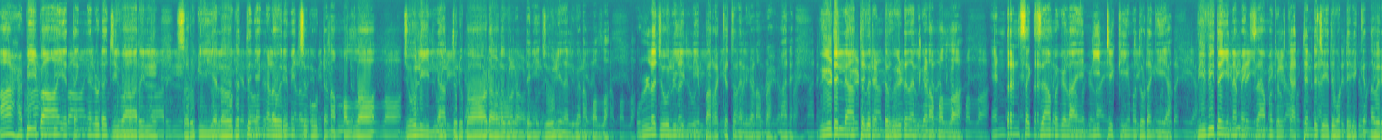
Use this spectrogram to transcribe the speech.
ആ ഹബീബായ തങ്ങളുടെ ജിവാറിൽ സ്വർഗീയ ലോകത്ത് ഞങ്ങൾ ഒരുമിച്ച് കൂട്ടണം അല്ല. ജോലിയില്ലാത്ത ഒരുപാട് ആളുകളുണ്ട് നീ ജോലി നൽകണം അല്ല. ഉള്ള ജോലിയിൽ നീ പറക്കത്ത് നൽകണം റഹ്മാൻ വീടില്ലാത്തവരുണ്ട് വീട് നൽകണം അല്ല. എൻട്രൻസ് എക്സാമുകളായ നീറ്റ് കീം തുടങ്ങിയ വിവിധ ഇനം എക്സാമുകൾക്ക് അറ്റൻഡ് ചെയ്തുകൊണ്ടിരിക്കുന്നവർ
